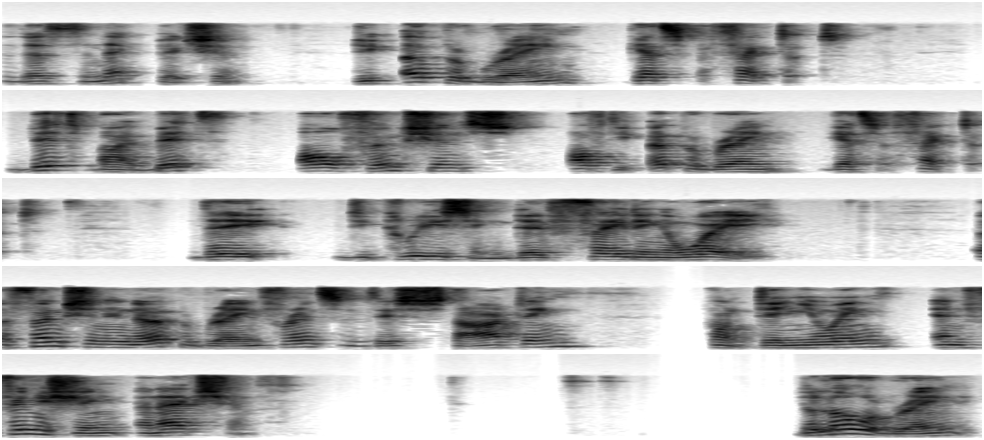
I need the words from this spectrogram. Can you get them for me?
that's the next picture, the upper brain gets affected bit by bit, all functions of the upper brain gets affected. They decreasing, they fading away. A function in the upper brain, for instance, is starting, continuing, and finishing an action. The lower brain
